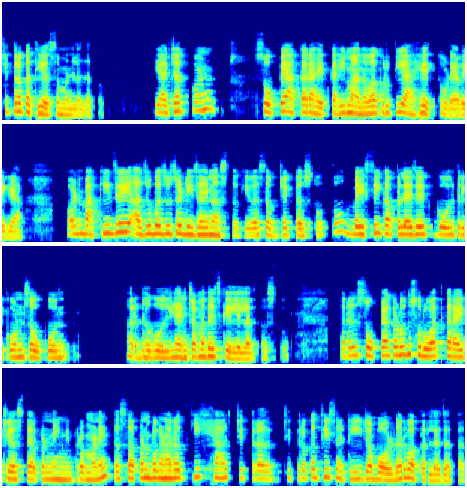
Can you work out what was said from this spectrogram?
चित्रकथी असं म्हणलं जातं. याच्यात पण सोपे आकार आहेत काही मानवाकृती आहेत थोड्या वेगळ्या. पण बाकी जे आजूबाजूचं डिझाईन असतं किंवा सब्जेक्ट असतो तो बेसिक आपले जे गोल त्रिकोण चौकोन अर्धगोल ह्यांच्यामध्येच केलेला असतो. तर सोप्याकडून सुरुवात करायची असते आपण नेहमीप्रमाणे. तसं आपण बघणार आहोत की ह्या चित्रा चित्रकथीसाठी ज्या बॉर्डर वापरल्या जातात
